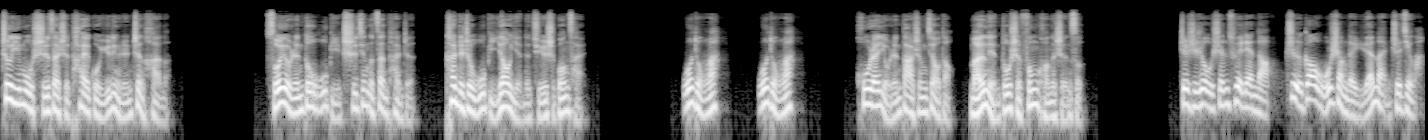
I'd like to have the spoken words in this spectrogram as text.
这一幕实在是太过于令人震撼了，所有人都无比吃惊的赞叹着，看着这无比耀眼的绝世光彩。我懂了，我懂了！忽然有人大声叫道，满脸都是疯狂的神色。这是肉身淬炼到至高无上的圆满之境啊！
